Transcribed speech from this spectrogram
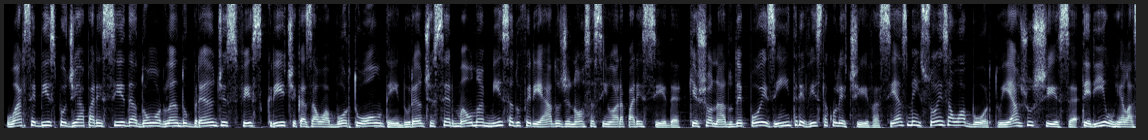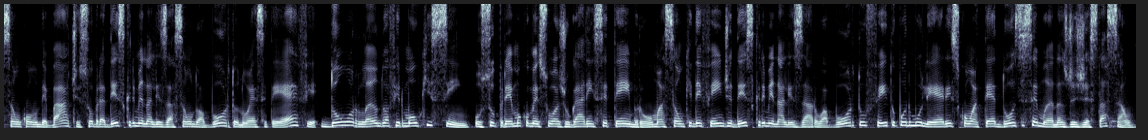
O arcebispo de Aparecida, Dom Orlando Brandes, fez críticas ao aborto ontem, durante sermão na missa do feriado de Nossa Senhora Aparecida. Questionado depois, em entrevista coletiva, se as menções ao aborto e à justiça teriam relação com o debate sobre a descriminalização do aborto no STF, Dom Orlando afirmou que sim. O Supremo começou a julgar em setembro uma ação que defende descriminalizar o aborto feito por mulheres com até 12 semanas de gestação.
